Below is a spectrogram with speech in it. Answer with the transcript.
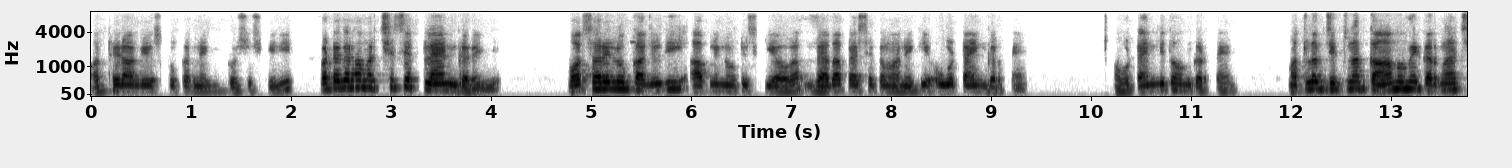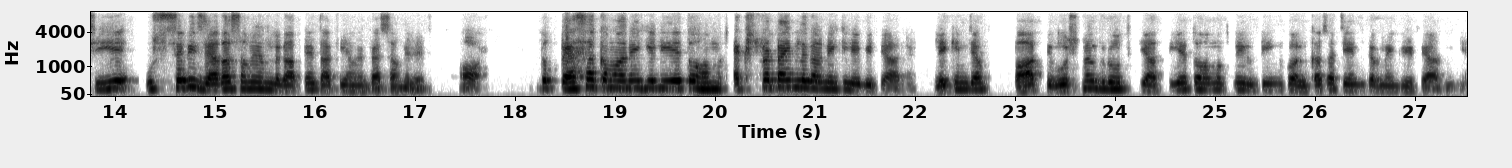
और फिर आगे उसको करने की कोशिश कीजिए। बट अगर हम अच्छे से प्लान करेंगे बहुत सारे लोग, काजल जी, आपने नोटिस किया होगा, ज़्यादा पैसे कमाने की ओवर टाइम करते हैं। ओवर टाइम भी तो हम करते हैं। मतलब जितना काम हमें करना चाहिए, उससे भी ज़्यादा समय हम लगाते हैं ताकि हमें पैसा मिले। और तो पैसा कमाने के लिए तो हम एक्स्ट्रा टाइम लगाने के लिए भी तैयार हैं। लेकिन जब बात डिवोशनल ग्रोथ की आती है तो हम अपनी रूटीन को हल्का सा चेंज करने के लिए तैयार नहीं है।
